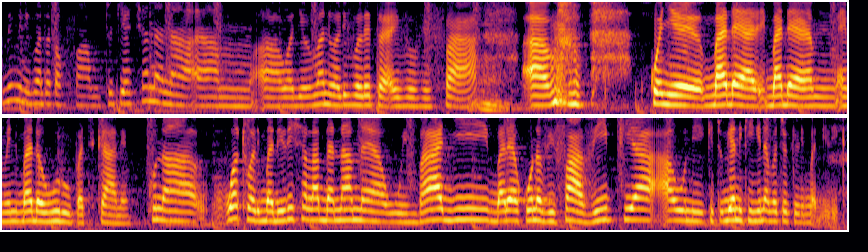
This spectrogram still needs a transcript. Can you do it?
Mimi nilikuwa nataka kufahamu tukiachana na um, uh, Wajerumani walivyoleta hivyo vifaa mm. um, kwenye baada ya baada ya I mean, baada uhuru upatikane, kuna watu walibadilisha labda namna ya uimbaji baada ya kuona vifaa vipya, au ni kitu gani kingine ambacho kilibadilika?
